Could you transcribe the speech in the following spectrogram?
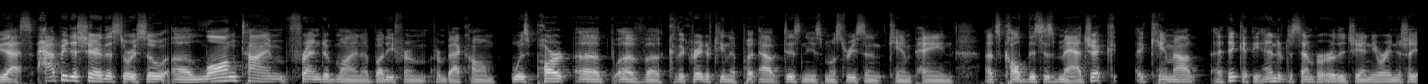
Yes, happy to share this story. So, a longtime friend of mine, a buddy from from back home, was part of, of uh, the creative team that put out Disney's most recent campaign. It's called "This Is Magic." It came out, I think, at the end of December, early January. Initially,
